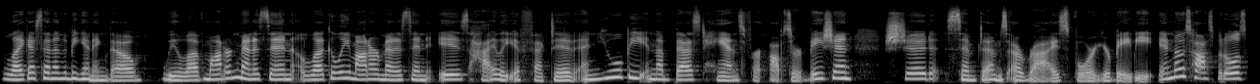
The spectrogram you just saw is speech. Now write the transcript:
Like I said in the beginning, though, we love modern medicine. Luckily, modern medicine is highly effective, and you will be in the best hands for observation should symptoms arise for your baby. In most hospitals,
